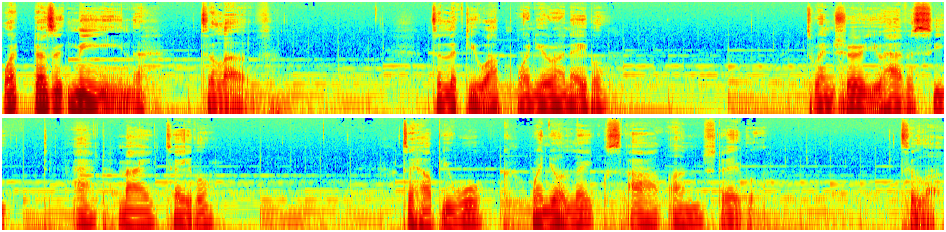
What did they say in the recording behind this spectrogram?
What does it mean to love? To lift you up when you're unable? To ensure you have a seat at my table? To help you walk when your legs are unstable? To love?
